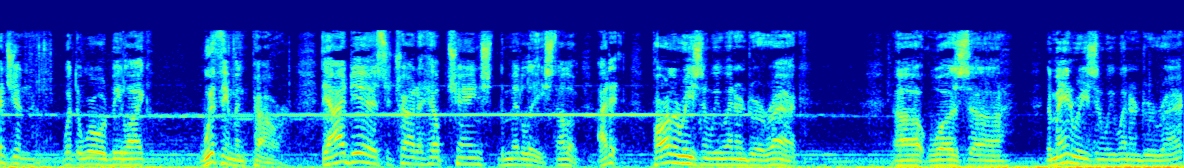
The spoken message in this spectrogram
Imagine what the world would be like with him in power. The idea is to try to help change the Middle East. Now, look, I did, part of the reason we went into Iraq uh, was uh, the main reason we went into Iraq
